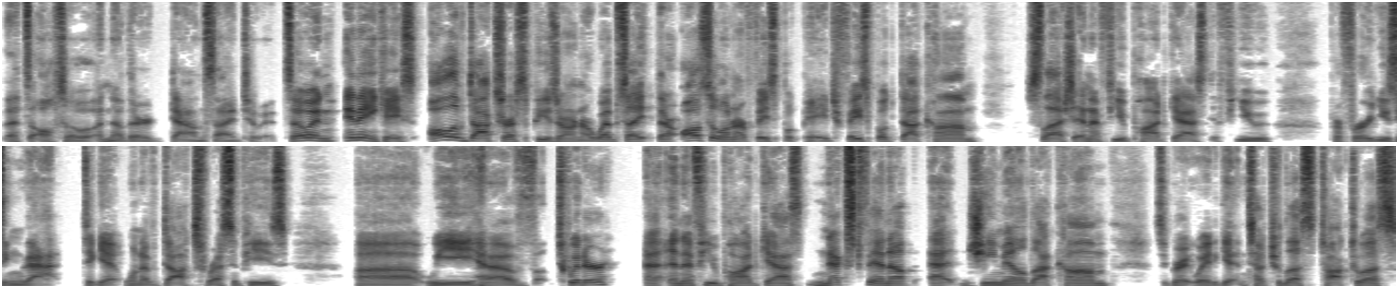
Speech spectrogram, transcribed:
That's also another downside to it. So in, in any case all of doc's recipes are on our website. They're also on our facebook page facebook.com slash nfu podcast if you prefer using that to get one of doc's recipes. Uh, we have twitter at NFU podcast, nextfanup at gmail.com. It's a great way to get in touch with us, talk to us.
